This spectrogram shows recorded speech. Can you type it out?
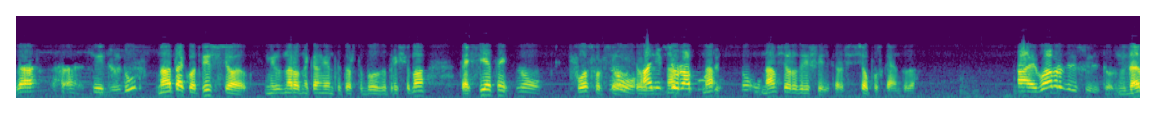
Да, все это ждут. Ну а так вот, видишь, все, международной конвенции то, что было запрещено, кассеты, Ну, фосфор, все. ну они все работают. Ну, нам все разрешили, короче, все пускаем туда. а и вам разрешили тоже? Да,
